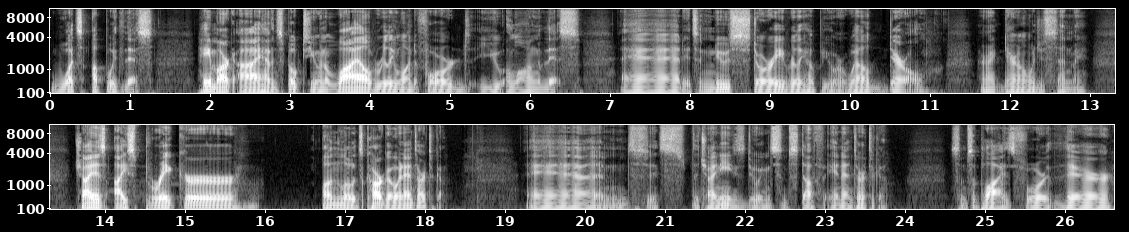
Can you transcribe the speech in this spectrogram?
What's Up with This? Hey, Mark, I haven't spoke to you in a while. Really wanted to forward you along this. And it's a news story. Really hope you are well, Daryl. All right, Daryl, what'd you send me? China's icebreaker unloads cargo in Antarctica and it's the Chinese doing some stuff in Antarctica, some supplies for their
